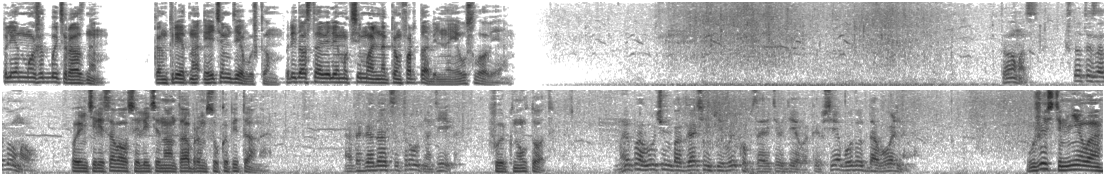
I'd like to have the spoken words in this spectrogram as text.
плен может быть разным. Конкретно этим девушкам предоставили максимально комфортабельные условия. «Томас, что ты задумал?» – поинтересовался лейтенант Абрамс у капитана. «А догадаться трудно, Дик», – фыркнул тот. «Мы получим богатенький выкуп за этих девок, и все будут довольны. Уже стемнело,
